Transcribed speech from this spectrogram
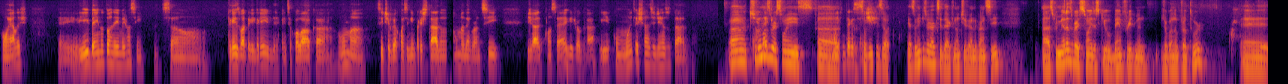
com elas. É, e bem no torneio mesmo assim. São três Water Grave, de repente você coloca uma, se tiver conseguido emprestado, uma Underground Sea, já consegue jogar e com muita chance de resultado. Uh, tinha é um umas versões. Uh, muito interessante. Se alguém quiser e se alguém que jogar com esse deck não tiver Underground Sea, as primeiras versões, acho que o Ben Friedman jogou no Pro Tour, é,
